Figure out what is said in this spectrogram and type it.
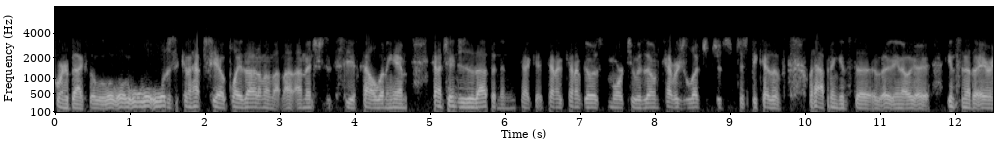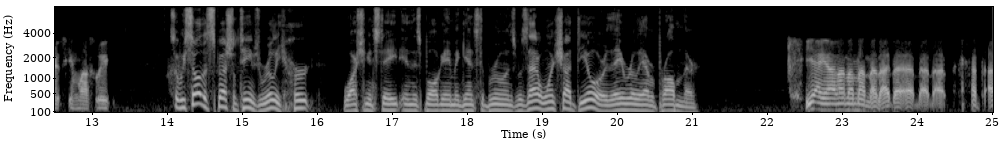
cornerbacks. So we'll, we'll, we'll just kind of have to see how it plays out. I'm, I'm, I'm interested to see if Kyle Whittingham kind of changes it up and then kind of kind of goes more to his own coverage look just just because of what happened against uh, you know against another Air Raid scheme last week. So we saw the special teams really hurt Washington State in this ball game against the Bruins. Was that a one shot deal, or they really have a problem there? Yeah, yeah, I'm, I'm, I'm, I,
